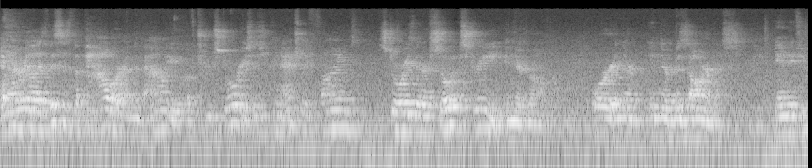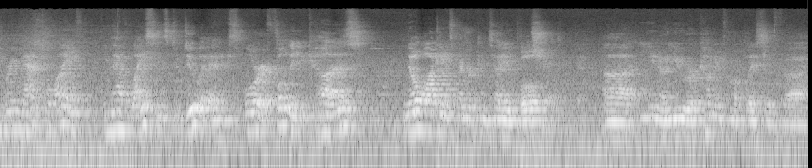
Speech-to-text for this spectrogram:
And I realized this is the power and the value of true stories, is you can actually find stories that are so extreme in their drama or in their, in their bizarreness. And if you bring that to life, you have license to do it and explore it fully because no audience member can tell you bullshit. Uh, you know, you are coming from a place of, uh,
